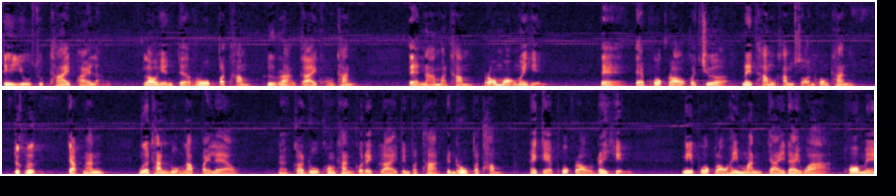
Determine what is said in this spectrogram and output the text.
ที่อยู่สุดท้ายภายหลัง เราเห็นแต่รูปประธรรมคือร่างกายของท่าน แต่นามธรรมเรามองไม่เห็น แต่แต่พวกเราก็เชื่อในธรรมคาสอนของท่าน ลึกๆ จากนั้นเมื่อท่านล่วงลับไปแล้ว กระดูกของท่านก็ได้กลายเป็นพระธาตุเป็นรูปธรรม ให้แก่พวกเราได้เห็น นี่พวกเราให้มั่นใจได้ว่าพ่อแม่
